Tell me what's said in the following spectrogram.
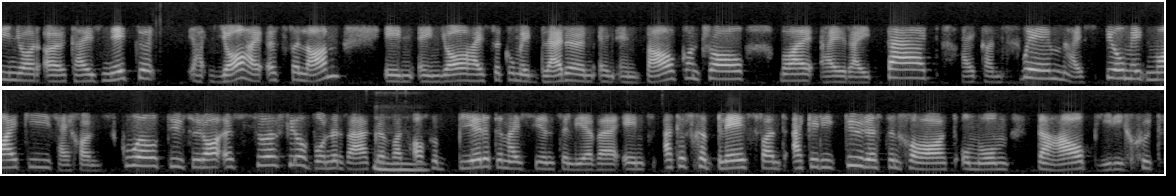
10 jaar oud. Hy is net ja, ja, hy is verlam en en ja, hy sukkel met bladder en en, en bowel control, maar hy ry pad, hy kan swem, hy speel met maatjies, hy gaan skool toe. So daar is soveel wonderwerke mm. wat al gebeur het in my seun se lewe en ek is gebless want ek het die toerusting gehad om hom te help hierdie goed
